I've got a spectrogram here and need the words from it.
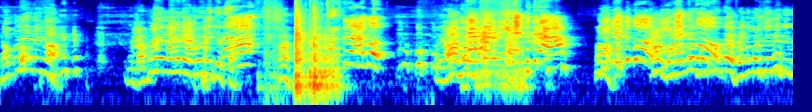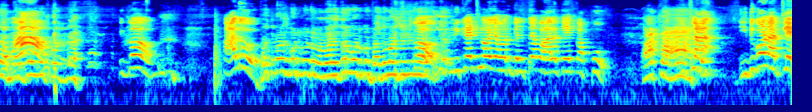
డబ్బులు. డబ్బులు ఎకరం నీకు ఇస్తా. పెద్ద మనిషి. ఇగో కాదు పెద్ద మనిషి కొట్టుకుంటే మన ఇద్దరం కొట్టుకుంటే పెద్ద మనిషి ఎందుకు? ఇగో క్రికెట్లో ఎవరు గెలిస్తే వాళ్ళకే కప్పు. అట్లా ఇది కూడా అట్లే.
